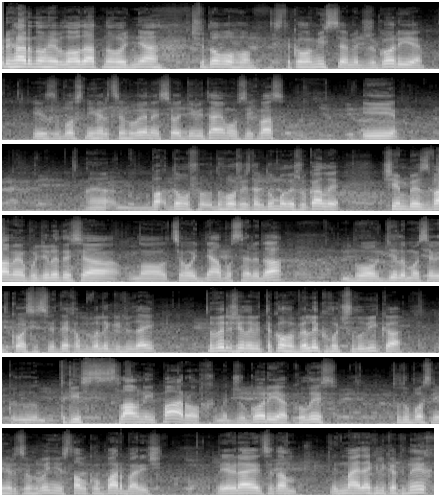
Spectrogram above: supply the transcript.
Пригарного і благодатного дня, чудового з такого місця Меджугор'є із Боснії і Герцеговини. Сьогодні вітаємо всіх вас. І е, довго, що- довго щось так думали, шукали, чим би з вами поділитися ну, цього дня або середа, бо ділимося від когось із святих або великих людей. То вирішили від такого великого чоловіка, такий славний парох Меджугор'я, колись тут у Боснії і Герцеговині Славко Барбаріч. Виявляється, там він має декілька книг,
